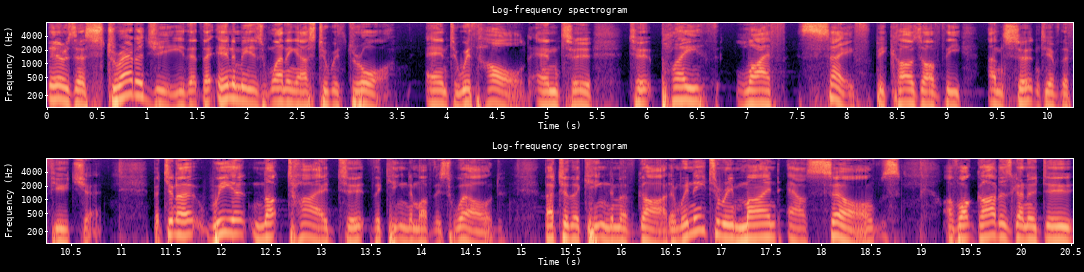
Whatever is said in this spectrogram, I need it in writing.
there is a strategy that the enemy is wanting us to withdraw and to withhold and to, to play life safe because of the uncertainty of the future. But you know, we are not tied to the kingdom of this world, but to the kingdom of God. And we need to remind ourselves of what God is going to do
